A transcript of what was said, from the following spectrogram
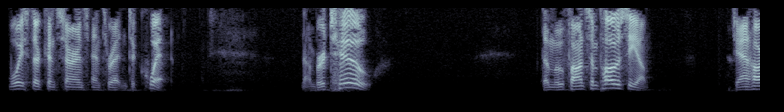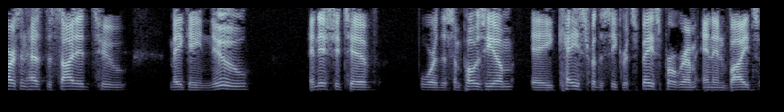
voice their concerns and threaten to quit. Number two, the MUFON Symposium. Jan Harzan has decided to make a new initiative for the symposium, a case for the secret space program, and invites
